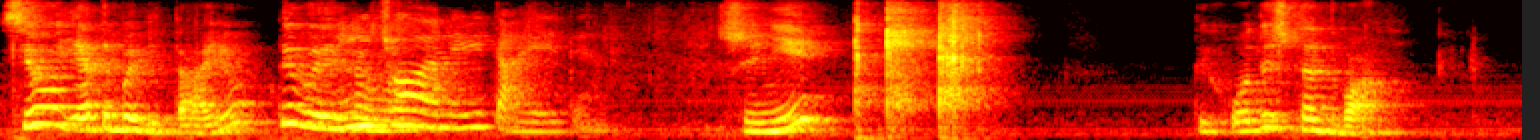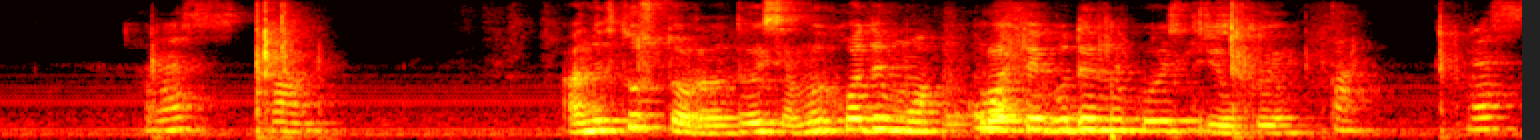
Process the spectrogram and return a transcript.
Все, я тебе вітаю. Ти Ви виграла. нічого не вітаєте. Ще ні? Ти ходиш на два. Раз, два. А не в ту сторону. Дивися, ми ходимо проти годинниковою стрілкою. Так. Раз,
